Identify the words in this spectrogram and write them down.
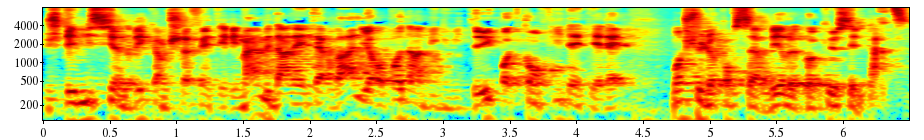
je démissionnerai comme chef intérimaire. Mais dans l'intervalle, il n'y aura pas d'ambiguïté, pas de conflit d'intérêts. Moi, je suis là pour servir le caucus et le parti.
